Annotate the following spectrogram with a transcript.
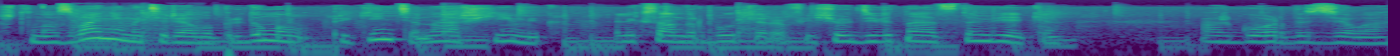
что название материала придумал, прикиньте, наш химик Александр Бутлеров еще в 19 веке. Аж гордость взяла.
